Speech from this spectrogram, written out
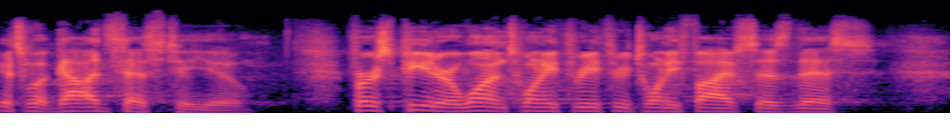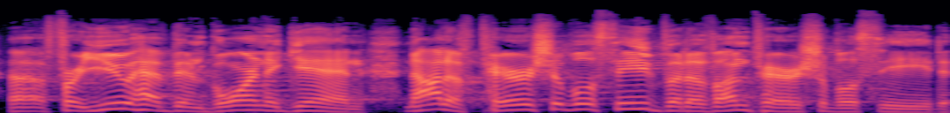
it's what God says to you. 1 Peter 1 23 through 25 says this uh, For you have been born again, not of perishable seed, but of unperishable seed.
